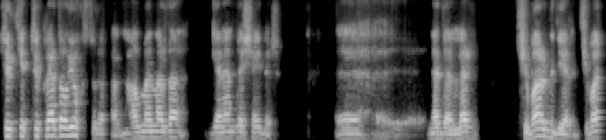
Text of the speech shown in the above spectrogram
Türkiye Türklerde o yoktur. Yani Almanlarda genelde şeydir. E, ne derler? Kibar mı diyelim? Kibar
